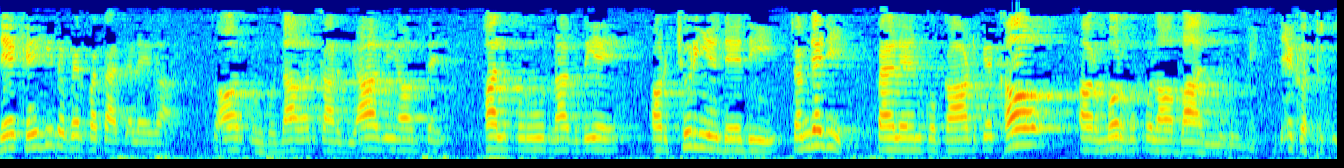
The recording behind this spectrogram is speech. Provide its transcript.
دیکھیں گی تو پھر پتا چلے گا۔ تو عورتوں کو دعوت کر دی آ گئی عورتیں پھل فروٹ رکھ دیے اور چھری دے دی۔ سمجھے جی؟ پہلے ان کو کاٹ کے کھاؤ اور مرغ پلاؤ بعد نہیں دی دیکھو جی۔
